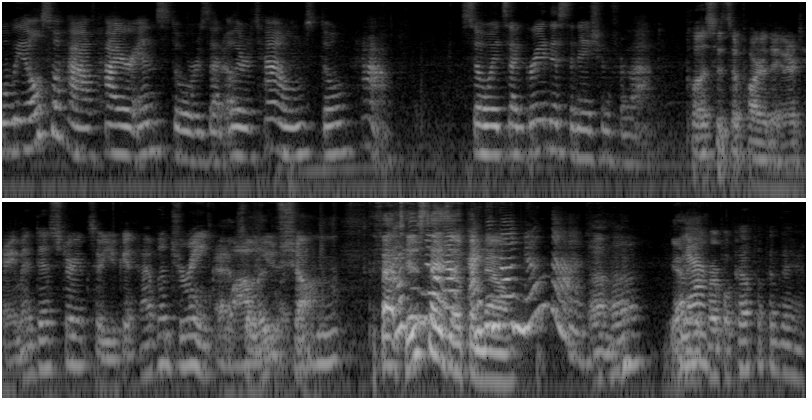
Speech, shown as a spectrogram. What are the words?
but we also have higher end stores that other towns don't have. So it's a great destination for that. Plus, it's a part of the entertainment district, so you can have a drink while you shop. The Fat I did Tuesday's not, open I now. did not know that. Uh huh. Yeah. Yeah. Purple cup up in there.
